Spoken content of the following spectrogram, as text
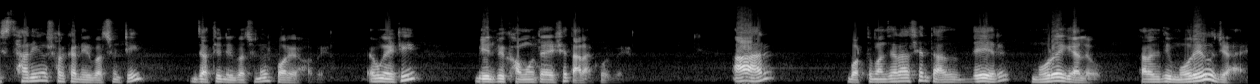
স্থানীয় সরকার নির্বাচনটি জাতীয় নির্বাচনের পরে হবে এবং এটি বিএনপি ক্ষমতায় এসে তারা করবে। আর বর্তমান যারা আছেন, তাদের মরে গেলেও, তারা যদি মরেও যায়,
